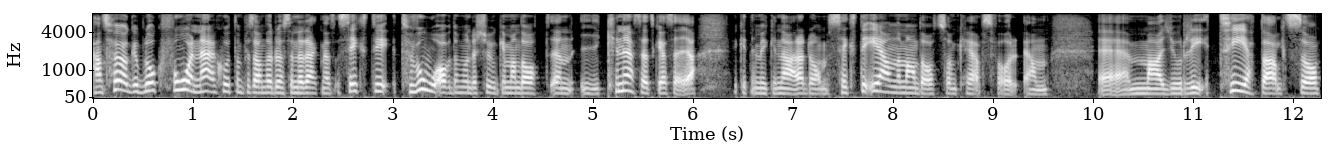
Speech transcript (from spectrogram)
Hans högerblock får när 17 procent av rösterna räknas 62 av de 120 mandaten i Knesset ska jag säga, vilket är mycket nära de 61 mandat som krävs för en Eh, majoritet alltså.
